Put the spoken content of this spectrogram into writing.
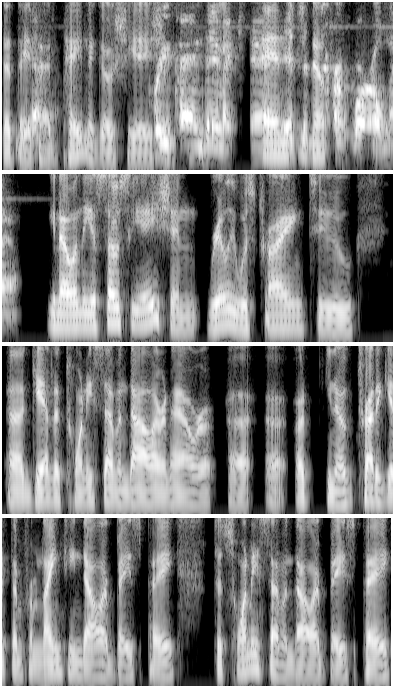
that they've yeah. had pay negotiation pre-pandemic, and, and it's a know, different world now. You know, and the association really was trying to uh, get a $27 an hour, uh, uh, uh, you know, try to get them from $19 base pay to $27 base pay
